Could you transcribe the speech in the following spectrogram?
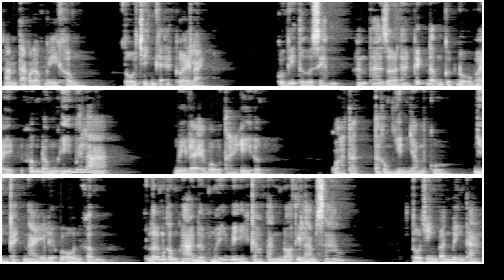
Anh ta có đồng ý không? Tố chính khẽ cười lạnh. Cô nghĩ thử xem, Hắn ta giờ đang kích động cực độ vậy, Không đồng ý mới lạ. Mỹ lệ vỗ tay hí hực Quả thật, ta không nhìn nhầm cô, Nhưng cách này liệu có ổn không? Lỡ mà không hạ được mấy vị cao tăng đó Thì làm sao? Tô Trình vẫn bình thản.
